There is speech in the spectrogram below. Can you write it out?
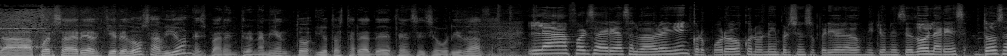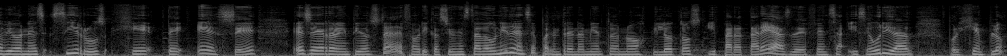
La Fuerza Aérea adquiere dos aviones para entrenamiento y otras tareas de defensa y seguridad. La Fuerza Aérea salvadoreña incorporó con una inversión superior a 2 millones de dólares dos aviones Cirrus GTS SR-22T de fabricación estadounidense para entrenamiento de nuevos pilotos y para tareas de defensa y seguridad, por ejemplo,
